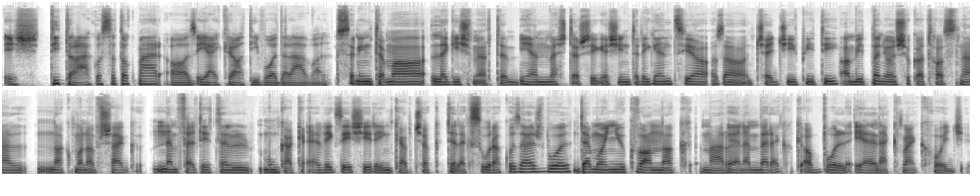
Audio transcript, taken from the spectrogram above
És ti találkoztatok már az AI kreatív oldalával? Szerintem a legismertebb ilyen mesterséges intelligencia az a ChatGPT, amit nagyon sokat használnak manapság, nem feltétlenül munkák elvégzésére, inkább csak tényleg szórakozásból, de mondjuk vannak már olyan emberek, akik abból élnek meg, hogy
